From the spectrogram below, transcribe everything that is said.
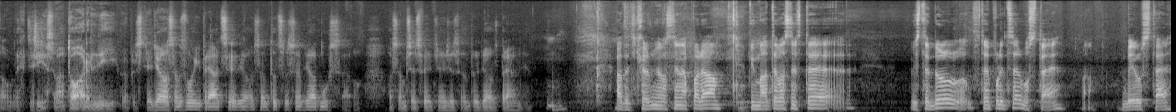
No, nechci říct, že jsem na to hrdý. Prostě dělal jsem svoji práci, dělal jsem to, co jsem dělat musel. A jsem přesvědčen, že jsem to dělal správně. A teď mě vlastně napadá, vy máte vlastně v té, vy jste byl v té politice, nebo jste, byl jste,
